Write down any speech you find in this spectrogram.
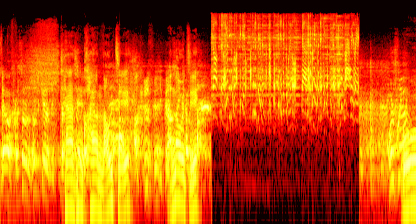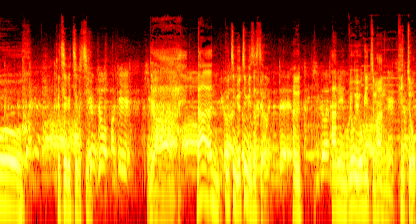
내가 각서를 선수께라도 진짜. 자 지금. 과연 나올지 아 그렇습니까? 안 나올지 벌써요? 오 그치 그치 그치 지금 저 밖에 비가. 야, 아, 나한 비가 요쯤 요쯤 있었어요. 있는데 한 요- 비가 한 내리고 요- 있어서 여기쯤 한 뒤쪽,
